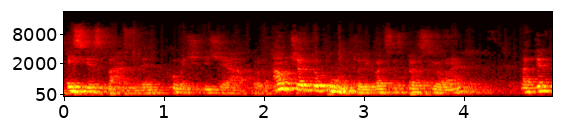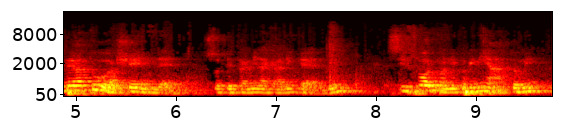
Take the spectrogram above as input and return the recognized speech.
e si espande, come ci dice Apple. A un certo punto di questa espansione la temperatura scende sotto i 3000 gradi Kelvin, si formano i primi atomi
